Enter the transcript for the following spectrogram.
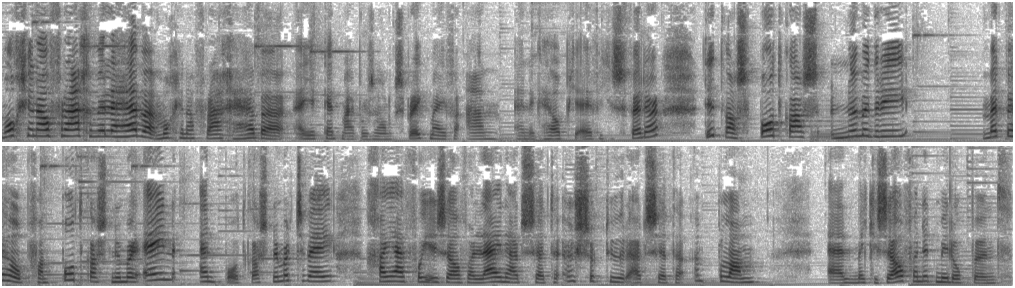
Mocht je nou vragen willen hebben, mocht je nou vragen hebben en je kent mij persoonlijk, spreek me even aan en ik help je eventjes verder. Dit was podcast nummer 3 met behulp van podcast nummer 1 en podcast nummer 2 ga jij voor jezelf een lijn uitzetten, een structuur uitzetten, een plan. En met jezelf in het middelpunt.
